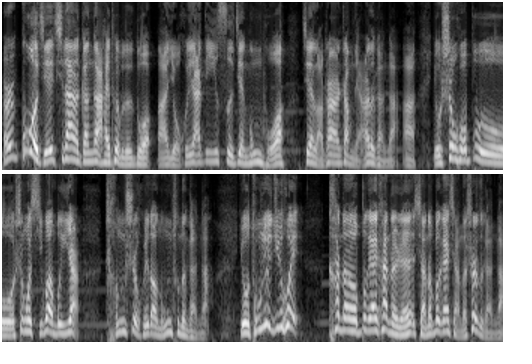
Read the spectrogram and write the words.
而过节其他的尴尬还特别的多啊，有回家第一次见公婆、见老丈人丈母娘的尴尬啊，有生活不生活习惯不一样，城市回到农村的尴尬，有同学聚会看到不该看的人，想到不该想的事儿的尴尬，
